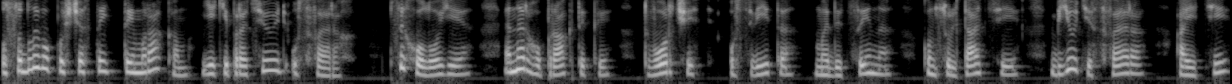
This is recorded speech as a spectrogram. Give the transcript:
Особливо пощастить тим ракам, які працюють у сферах психологія, енергопрактики, творчість, освіта, медицина, консультації, б'юті-сфера, IT,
